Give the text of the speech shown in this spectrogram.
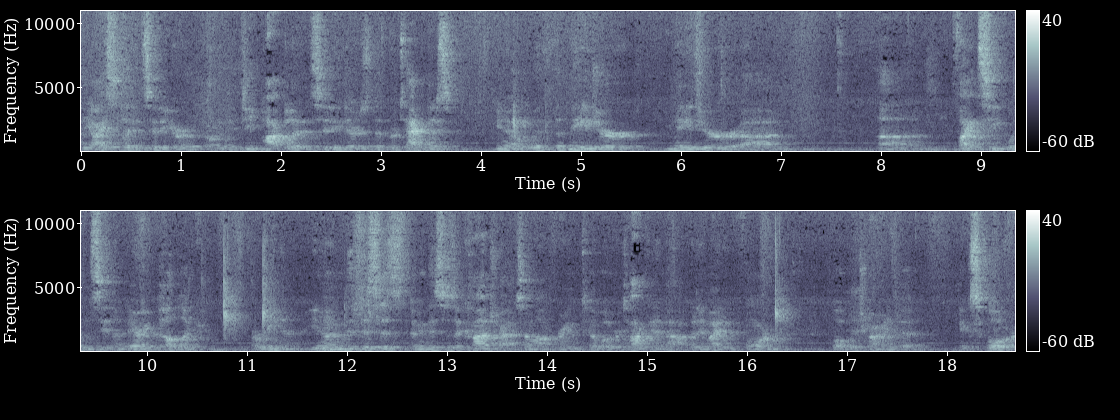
the isolated city or, or the depopulated city. There's the protagonist, you know, with the major major um, um, fight sequence in a very public arena. You know, this is I mean, this is a contrast I'm offering to what we're talking about, but it might inform what we're trying to explore?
